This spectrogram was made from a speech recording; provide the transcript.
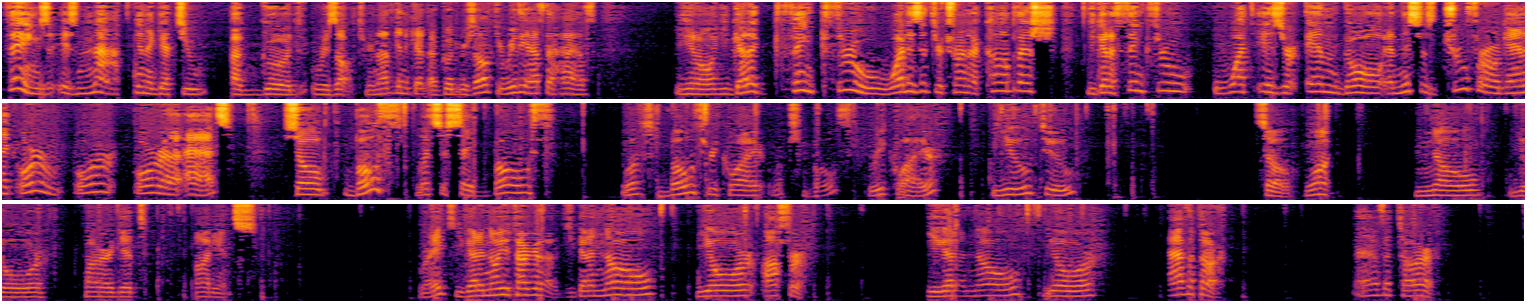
things is not going to get you a good result. You're not going to get a good result. You really have to have you know you got to think through what is it you're trying to accomplish. You got to think through what is your end goal. And this is true for organic or or or uh, ads so both let's just say both whoops both require whoops both require you to so one know your target audience. Right? You got to know your target audience. You got to know your offer. You got to know your avatar. Avatar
